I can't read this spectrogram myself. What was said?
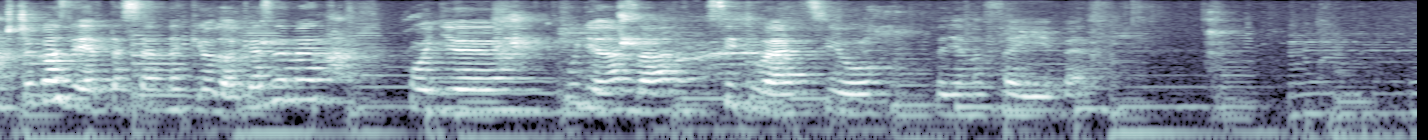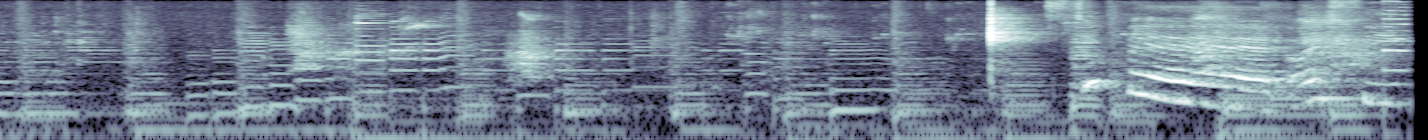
Most csak azért teszem neki oda a kezemet, hogy uh, ugyanaz a szituáció legyen a fejében. Szuper! Alszik!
